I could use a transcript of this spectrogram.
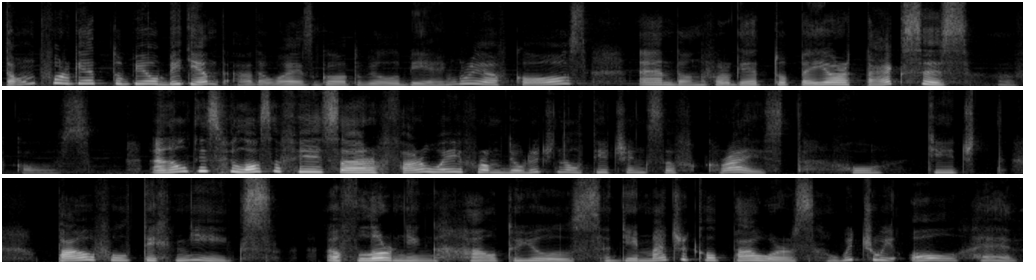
don't forget to be obedient, otherwise, God will be angry, of course, and don't forget to pay your taxes, of course. And all these philosophies are far away from the original teachings of Christ, who taught powerful techniques of learning how to use the magical powers which we all have.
